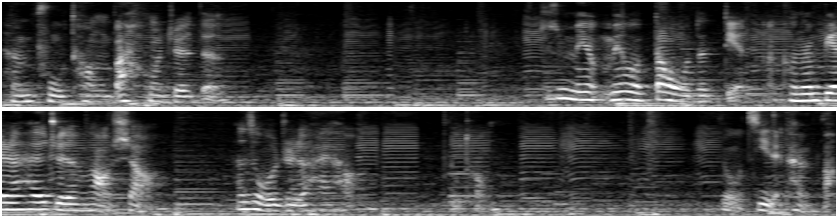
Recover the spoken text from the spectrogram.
很普通吧，我觉得，就是没有没有到我的点了，可能别人还是觉得很好笑，但是我觉得还好，普通，有我自己的看法。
